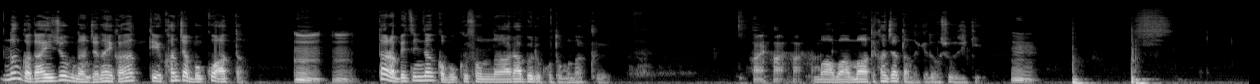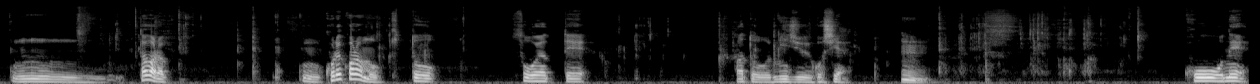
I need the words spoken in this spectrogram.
なんか大丈夫なんじゃないかなっていう感じは僕はあったの。うんうん。ただ別になんか僕そんな荒ぶることもなく、はいはいはいはい。まあまあまあって感じだったんだけど、正直。うん。うーん。だから、うん、これからもきっと、そうやって、あと25試合、うん。こうね、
